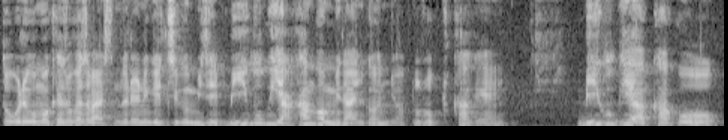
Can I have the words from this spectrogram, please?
또 그리고 뭐 계속해서 말씀드리는 게 지금 이제 미국이 약한 겁니다. 이건요. 또 독특하게. 미국이 약하고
